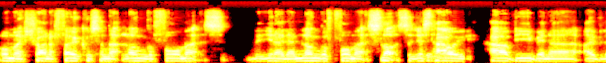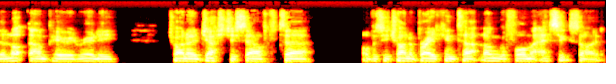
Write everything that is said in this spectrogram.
almost trying to focus on that longer formats, you know, them longer format slots. So just yeah. how how have you been uh, over the lockdown period, really trying to adjust yourself to obviously trying to break into that longer format Essex side?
